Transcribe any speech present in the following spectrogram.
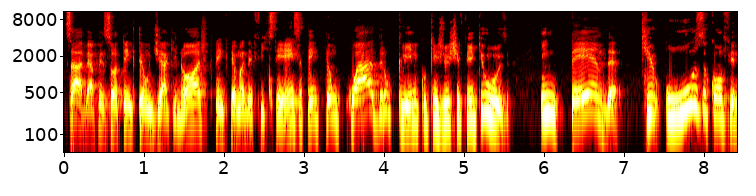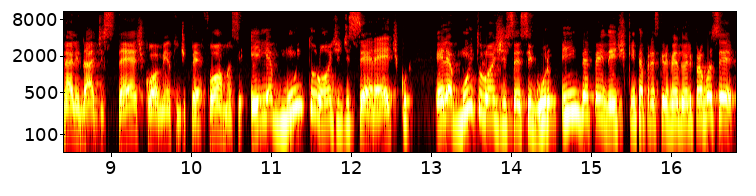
Sabe, a pessoa tem que ter um diagnóstico, tem que ter uma deficiência, tem que ter um quadro clínico que justifique o uso. Entenda que o uso com finalidade estética, o aumento de performance, ele é muito longe de ser ético, ele é muito longe de ser seguro, independente de quem está prescrevendo ele para você.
